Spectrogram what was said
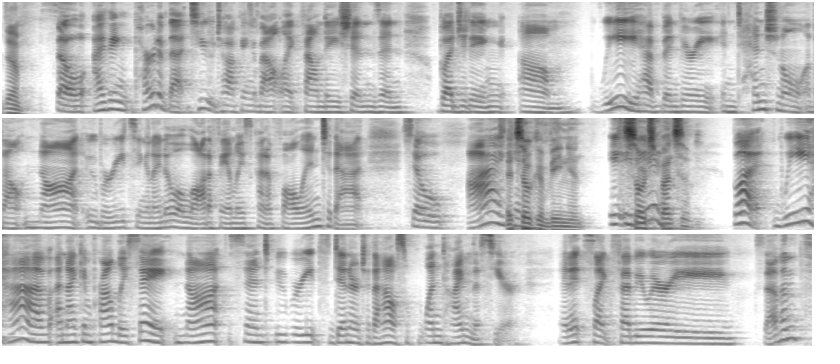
Yeah. So I think part of that too, talking about like foundations and budgeting, um, we have been very intentional about not Uber Eatsing, and I know a lot of families kind of fall into that. So I, It's so convenient. It- It's so is. expensive. but we have, and I can proudly say, not sent Uber Eats dinner to the house one time this year, and it's like February seventh,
